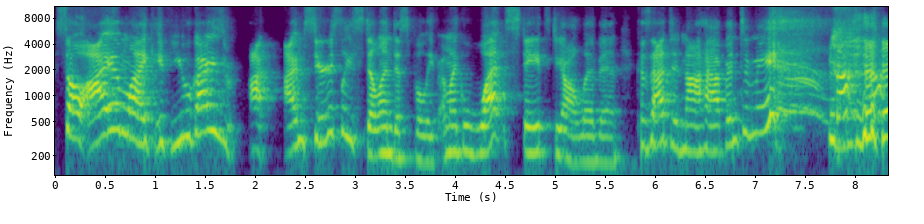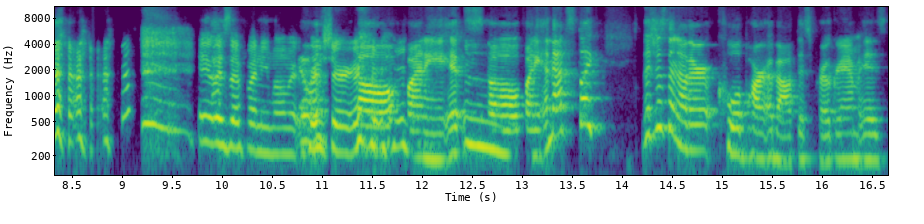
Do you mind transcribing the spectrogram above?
So I am like, if you guys, I, am seriously still in disbelief. I'm like, what states do y'all live in? Because that did not happen to me. it was a funny moment it for sure. It's so funny. It's mm. so funny. And that's like, that's just another cool part about this program is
